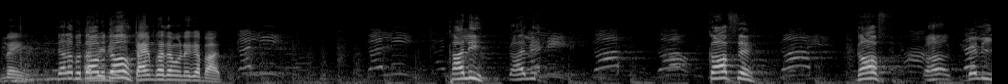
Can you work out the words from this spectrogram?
नहीं। चलो बताओ बताओ। टाइम खत्म होने के बाद। खाली खाली। काफ से। गाफ गली।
